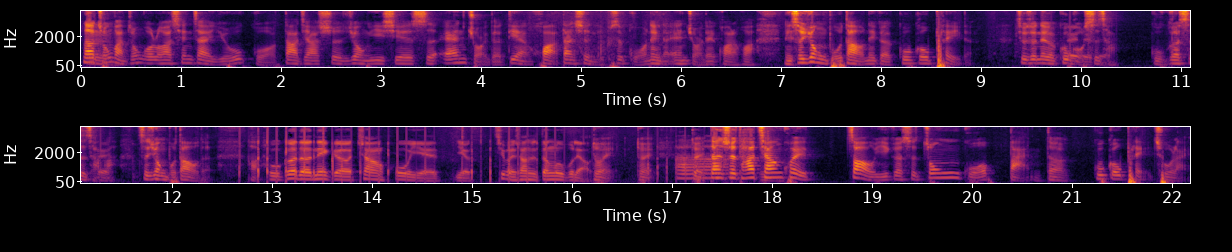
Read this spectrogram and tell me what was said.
那重返中国的话，现在如果大家是用一些是 Android 的电话，但是你不是国内的 Android 电话的话，你是用不到那个 Google Pay 的，就是那个 Google 市场、谷歌市场啊，是用不到的。好，谷歌的那个账户也也基本上是登录不了。对对啊对，但是它将会造一个是中国版的 Google Play 出来。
